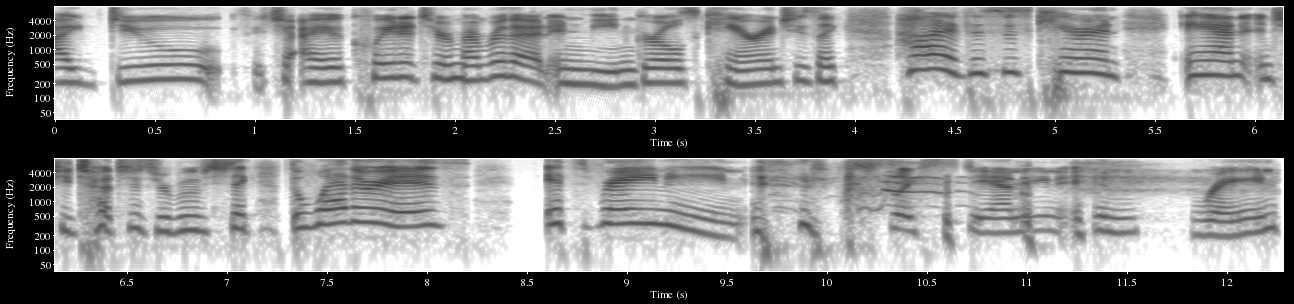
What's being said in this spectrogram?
I do. I equate it to remember that in Mean Girls, Karen. She's like, "Hi, this is Karen," and and she touches her boobs. She's like, "The weather is." It's raining. she's like standing in rain.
